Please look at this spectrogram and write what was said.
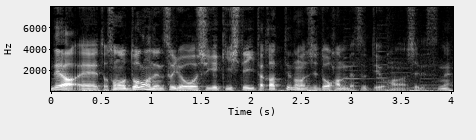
では、えーと、そのどの熱量を刺激していたかっていうのを自動判別っていう話ですね。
